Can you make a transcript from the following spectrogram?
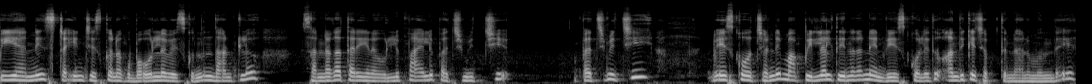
బియ్యాన్ని స్ట్రైన్ చేసుకొని ఒక బౌల్లో వేసుకుందాం. దాంట్లో సన్నగా తరిగిన ఉల్లిపాయలు పచ్చిమిర్చి పచ్చిమిర్చి వేసుకోవచ్చండి. మా పిల్లలు తినరని నేను వేసుకోలేదు. అందుకే చెప్తున్నాను ముందే.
